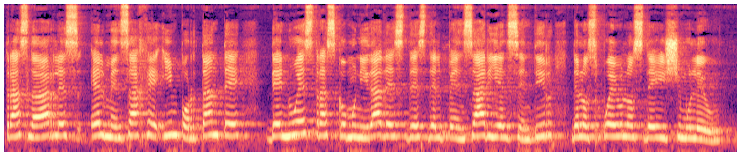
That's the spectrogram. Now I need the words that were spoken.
trasladarles el mensaje importante de nuestras comunidades desde el pensar y el sentir de los pueblos de Ishimuleu.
